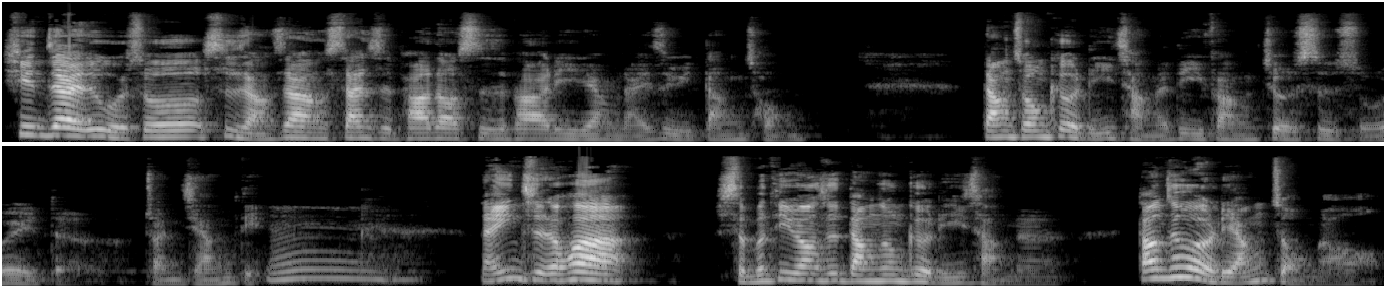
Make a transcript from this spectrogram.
现在如果说市场上三十趴到四十趴的力量来自于当冲，当冲客离场的地方就是所谓的转强点。嗯。那因此的话。什么地方是当中客离场呢？当冲有两种哦，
